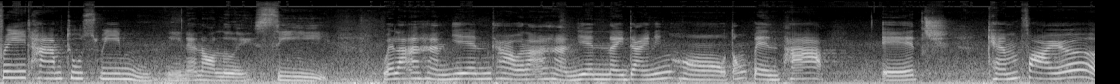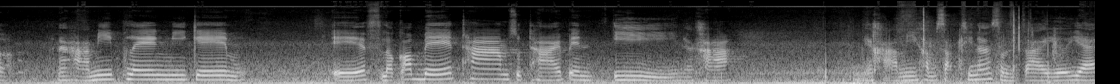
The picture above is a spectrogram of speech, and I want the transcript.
free time to swim นี่แน่นอนเลย C เวลาอาหารเย็นค่ะ เวลาอาหารเย็นใน dining hall ต้องเป็นภาพ H campfire นะคะ มีเพลง มีเกม F แล้วก็ bedtime สุดท้ายเป็น E นะคะเนี่ยค่ะ มีคำศัพท์ที่น่าสนใจเยอะแยะ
